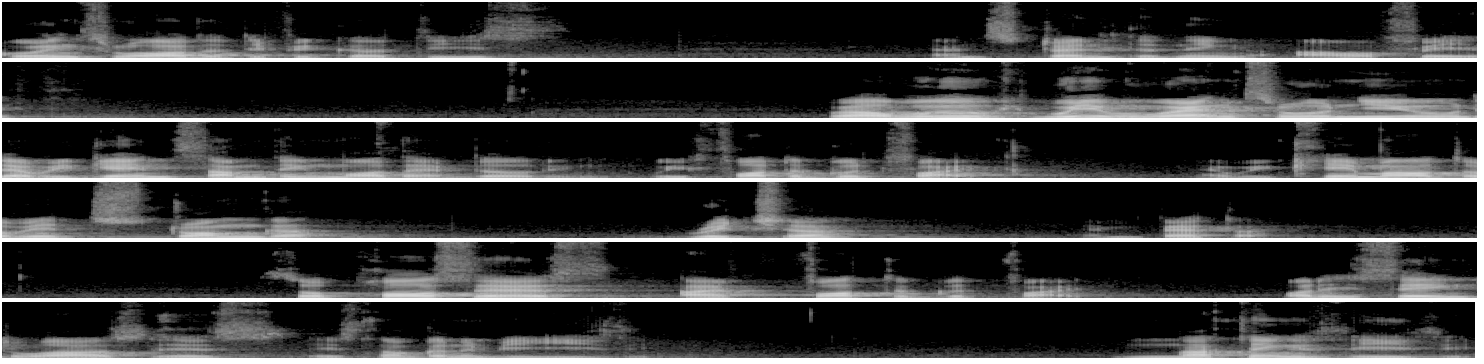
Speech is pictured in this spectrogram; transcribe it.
going through all the difficulties, and strengthening our faith. Well, we, we went through knew that we gained something more than building. We fought a good fight, and we came out of it stronger, richer, and better. So Paul says, I fought a good fight. What he's saying to us is, it's not going to be easy. Nothing is easy.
